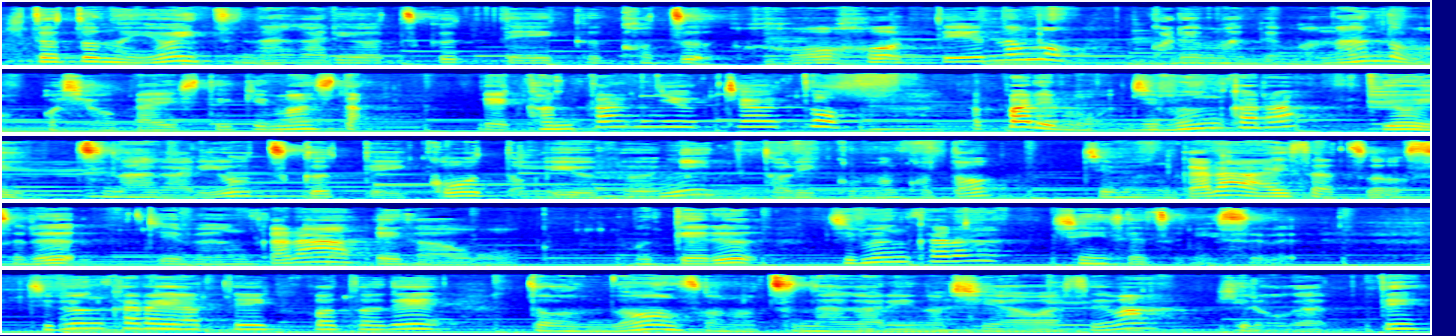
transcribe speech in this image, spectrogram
人との良いつながりを作っていくコツ方法っていうのもこれまでも何度もご紹介してきました。で簡単に言っちゃうとやっぱりもう自分から良いつながりを作っていこうというふうに取り組むこと。自分から挨拶をする。自分から笑顔を向ける。自分から親切にする。自分からやっていくことでどんどんそのつながりの幸せは広がって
